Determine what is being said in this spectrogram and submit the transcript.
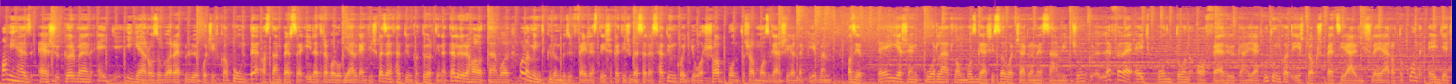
amihez első körben egy igen rozogan repülőkocsit kapunk, de aztán persze életre való járgányt is vezethetünk a történet előre haladtával, valamint különböző fejlesztéseket is beszerezhetünk a gyorsabb, pontosabb mozgás érdekében. Azért teljesen korlátlan mozgási szabadságra ne számítsunk, lefele egy ponton a felhők állják utunkat és csak speciális lejáratokon egy-egy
